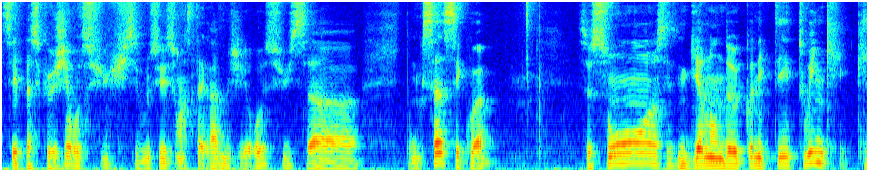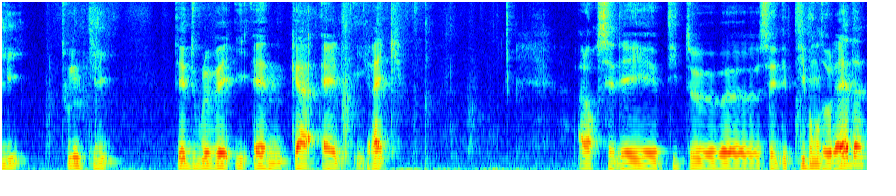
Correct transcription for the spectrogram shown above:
C'est parce que j'ai reçu, si vous me suivez sur Instagram, j'ai reçu ça. Donc, ça, c'est quoi? Ce sont, c'est une guirlande connectée Twinkly, Twinkly, T-W-I-N-K-L-Y. Alors c'est des petites, euh, c'est des petits bandeaux LED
